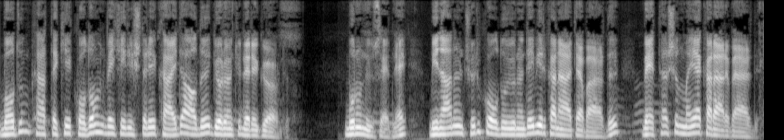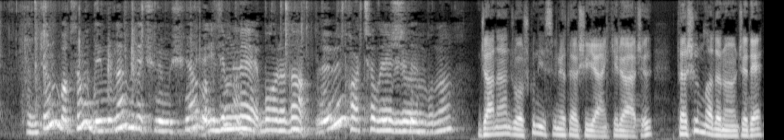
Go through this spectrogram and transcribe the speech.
bodrum kattaki kolon ve kirişleri kayda aldığı görüntüleri gördü. Bunun üzerine binanın çürük olduğu yönünde bir kanaate vardı ve taşınmaya karar verdi. Tabii canım baksana demirler bile çürümüş ya. Baksana. Elimle bu arada evet, parçalayabiliyorum işte. bunu. Canan Coşkun ismini taşıyan kiracı taşınmadan önce de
